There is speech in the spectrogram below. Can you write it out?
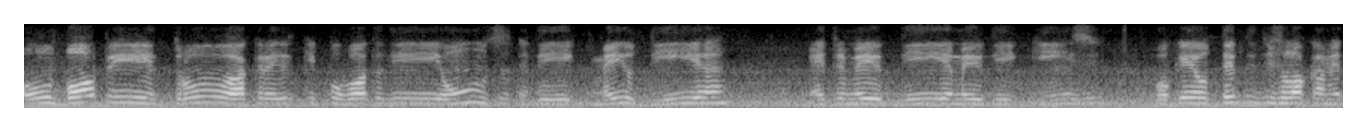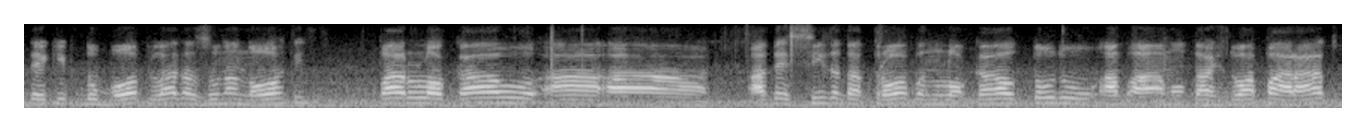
O BOP entrou, acredito que por volta de 11, de meio-dia, entre meio-dia, meio-dia e 15, porque o tempo de deslocamento da equipe do BOP lá da Zona Norte para o local, a, a, a descida da tropa no local, toda a, a, montagem do aparato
